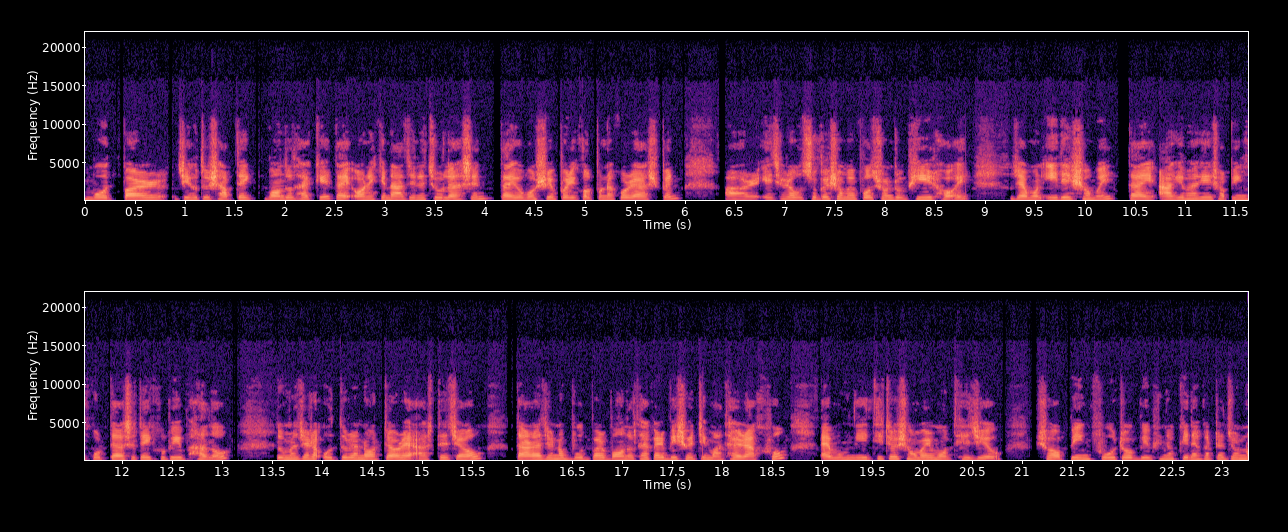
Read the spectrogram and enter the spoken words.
বুধবার যেহেতু সাপ্তাহিক বন্ধ থাকে, তাই অনেকে না জেনে চলে আসেন, তাই অবশ্যই পরিকল্পনা করে আসবেন। আর এছাড়া উৎসবের সময় প্রচণ্ড ভিড় হয়, যেমন ঈদের সময়, তাই আগে ভাগে শপিং করতে আসাটাই খুবই ভালো। তোমরা যারা উত্তরা নর্থ আসতে চাও, তারা যেন বুধবার বন্ধ থাকার বিষয়টি মাথায় রাখো এবং নির্দিষ্ট সময়ের মধ্যে যেও। শপিং ফুড ও বিভিন্ন কেনাকাটার জন্য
